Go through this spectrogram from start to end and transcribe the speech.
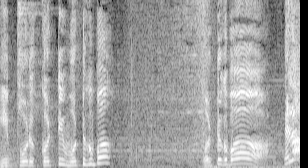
ఇప్పుడు కొట్టి ఒట్టుకుపో. ఒట్టుకుపో. ఎలా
